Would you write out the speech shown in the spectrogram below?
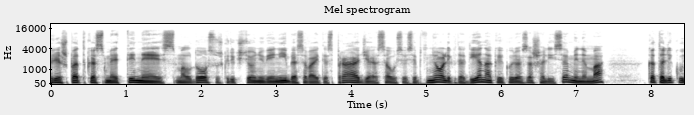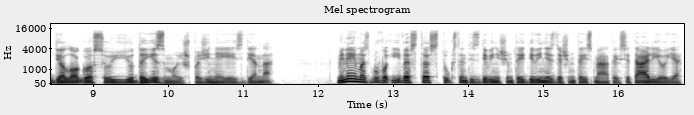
Prieš pat kasmetinės maldos už krikščionių vienybę savaitės pradžią, sausio 17 dieną, kai kuriuose šalyse minima katalikų dialogo su judaizmo išpažinėjais diena. Minėjimas buvo įvestas 1990 metais Italijoje,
